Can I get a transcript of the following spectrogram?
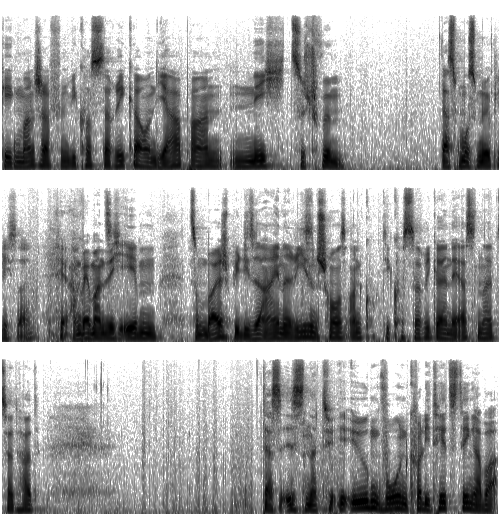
gegen Mannschaften wie Costa Rica und Japan nicht zu schwimmen. Das muss möglich sein. Ja. Und wenn man sich eben zum Beispiel diese eine Riesenchance anguckt, die Costa Rica in der ersten Halbzeit hat, das ist natürlich irgendwo ein Qualitätsding, aber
